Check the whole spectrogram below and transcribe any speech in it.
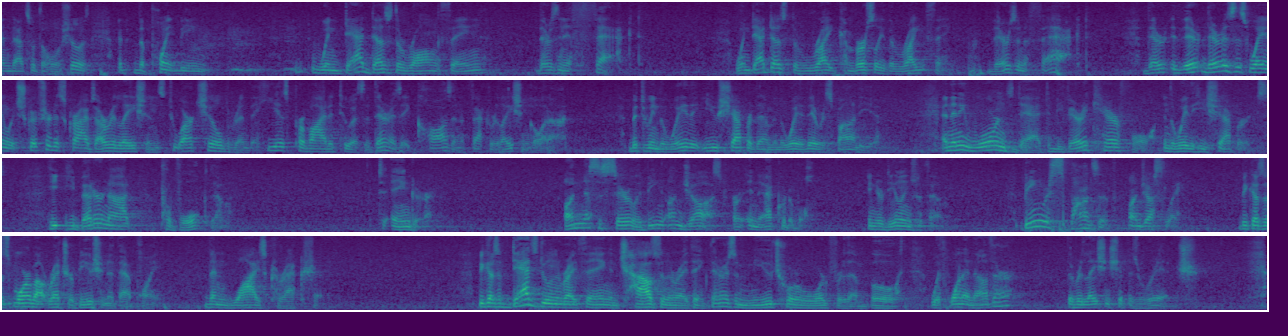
And that's what the whole show is. The point being, when dad does the wrong thing, there's an effect. When dad does the right, conversely, the right thing, there's an effect. There, there, there is this way in which Scripture describes our relations to our children that He has provided to us, that there is a cause and effect relation going on between the way that you shepherd them and the way that they respond to you. And then He warns Dad to be very careful in the way that He shepherds. He, he better not provoke them to anger, unnecessarily being unjust or inequitable in your dealings with them, being responsive unjustly, because it's more about retribution at that point than wise correction. Because if dad's doing the right thing and child's doing the right thing, there is a mutual reward for them both. With one another, the relationship is rich.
